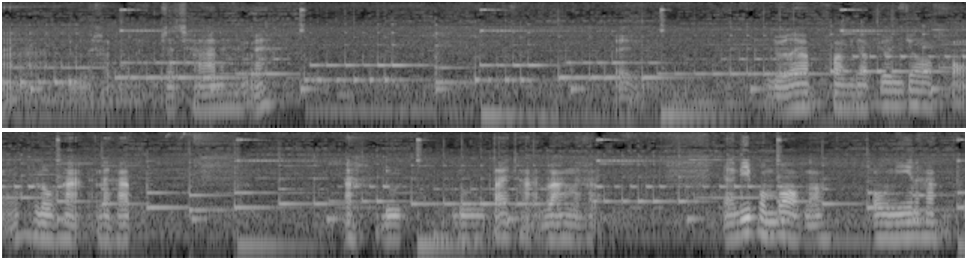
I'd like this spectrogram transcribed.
อ่าดูนะครับช้าๆนะเห็นไหมเออดูนะครับความยับย่นย่อของโลหะนะครับ อะดูดูใต้ฐานบ้างนะครับ อย่างที่ผมบอกเนาะองค์นี้นะครับ แ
